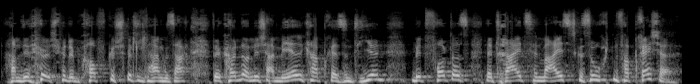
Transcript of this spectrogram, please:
Da haben die natürlich mit dem Kopf geschüttelt und haben gesagt, wir können doch nicht Amerika präsentieren mit Fotos der 13 meistgesuchten Verbrecher.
